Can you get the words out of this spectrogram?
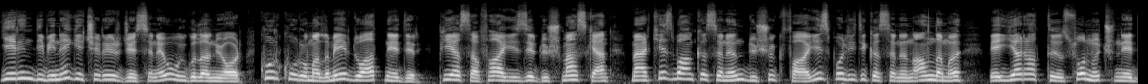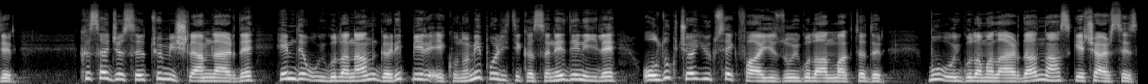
yerin dibine geçirircesine uygulanıyor. Kur korumalı mevduat nedir? Piyasa faizi düşmezken Merkez Bankası'nın düşük faiz politikasının anlamı ve yarattığı sonuç nedir? Kısacası tüm işlemlerde hem de uygulanan garip bir ekonomi politikası nedeniyle oldukça yüksek faiz uygulanmaktadır. Bu uygulamalarda nas geçersiz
